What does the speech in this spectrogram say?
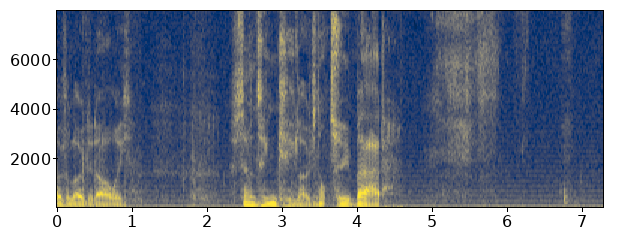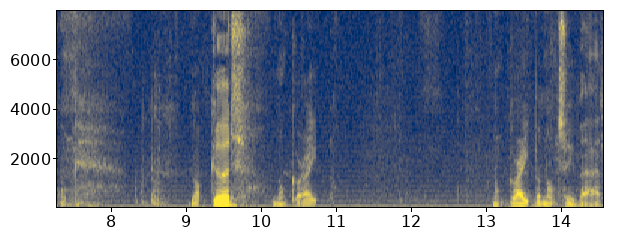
Overloaded, are we? 17 kilos, not too bad. Not good, not great. Not great, but not too bad.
